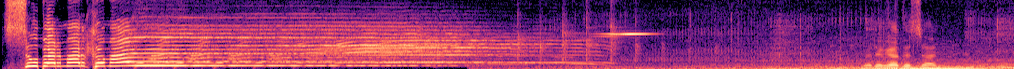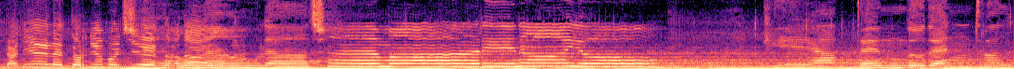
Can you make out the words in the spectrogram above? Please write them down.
Super Marco Mai! Vedi che adesso... Daniele, torniamo indietro, dai! Audace marinaio che attendo dentro al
